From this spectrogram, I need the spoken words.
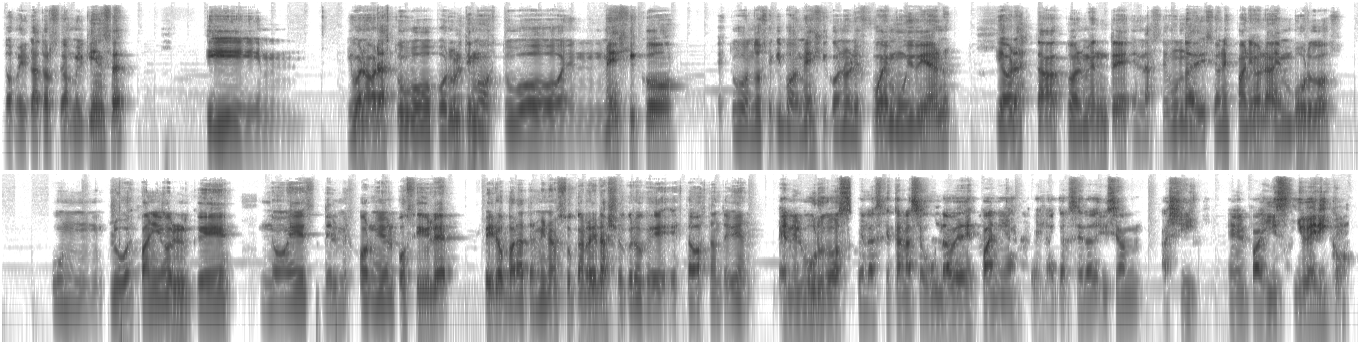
2014-2015. Y, y bueno, ahora estuvo, por último, estuvo en México, estuvo en dos equipos de México, no le fue muy bien. Y ahora está actualmente en la segunda división española, en Burgos, un club español que no es del mejor nivel posible, pero para terminar su carrera yo creo que está bastante bien. En el Burgos, que, en las, que está en la segunda B de España, que es la tercera división allí en el país ibérico,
